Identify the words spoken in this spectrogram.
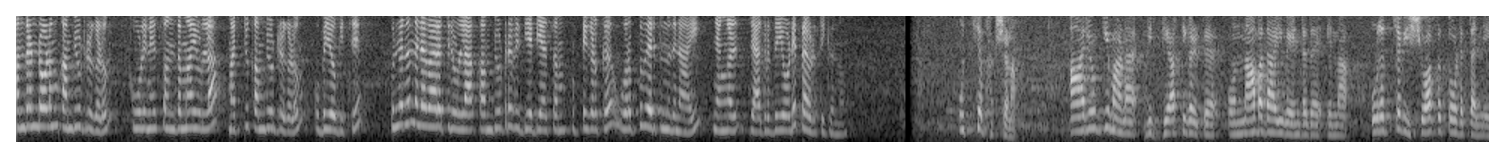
പന്ത്രണ്ടോളം കമ്പ്യൂട്ടറുകളും സ്കൂളിന് സ്വന്തമായുള്ള മറ്റു കമ്പ്യൂട്ടറുകളും ഉപയോഗിച്ച് ഉന്നത നിലവാരത്തിലുള്ള കമ്പ്യൂട്ടർ വിദ്യാഭ്യാസം കുട്ടികൾക്ക് ഉറപ്പുവരുത്തുന്നതിനായി ഞങ്ങൾ ജാഗ്രതയോടെ പ്രവർത്തിക്കുന്നു. ഉച്ചഭക്ഷണം. ആരോഗ്യമാണ് വിദ്യാർത്ഥികൾക്ക് ഒന്നാമതായി വേണ്ടത് എന്ന ഉറച്ച വിശ്വാസത്തോടെ തന്നെ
